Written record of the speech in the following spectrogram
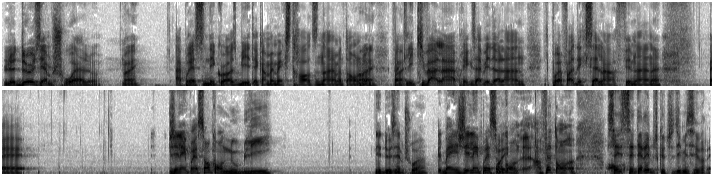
le deuxième choix, là, Ouais. après Sidney Crosby était quand même extraordinaire, mettons. là. Fait que l'équivalent après Xavier Dolan, qui pourrait faire d'excellents films, nan, euh, j'ai l'impression qu'on oublie. Les deuxièmes choix? Ben, j'ai l'impression Oui. qu'on. euh, En fait, on. on- C'est terrible ce que tu dis, mais c'est vrai.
